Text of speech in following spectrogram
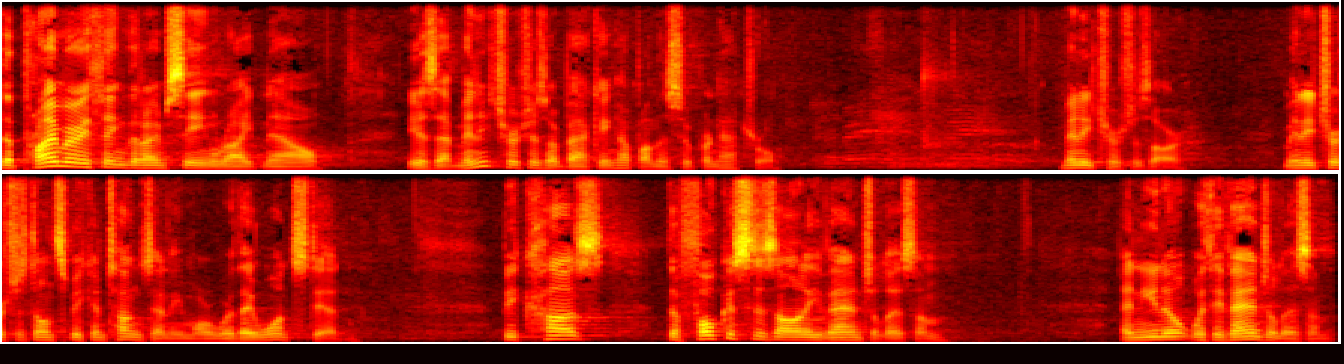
the primary thing that I'm seeing right now is that many churches are backing up on the supernatural. Many churches are. Many churches don't speak in tongues anymore where they once did because the focus is on evangelism. And you know, with evangelism,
